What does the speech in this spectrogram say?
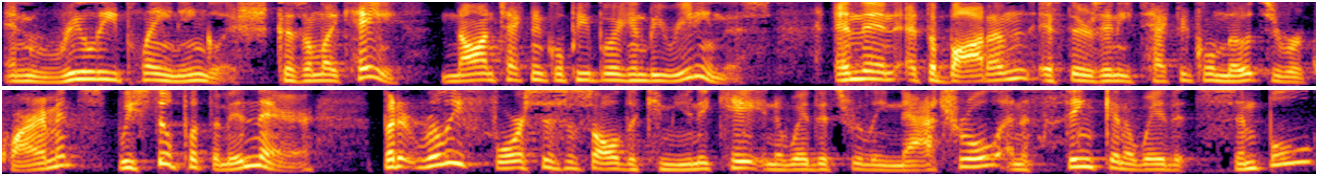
in really plain English. Because I'm like, hey, non technical people are going to be reading this. And then at the bottom, if there's any technical notes or requirements, we still put them in there. But it really forces us all to communicate in a way that's really natural and to think in a way that's simple.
